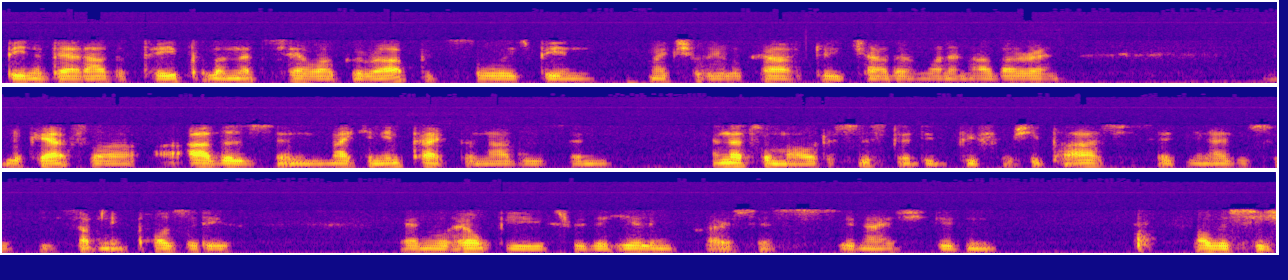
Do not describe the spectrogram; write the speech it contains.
been about other people, and that's how I grew up. It's always been make sure you look after each other and one another, and look out for others and make an impact on others. And and that's what my older sister did before she passed. She said, you know, this will be something positive and will help you through the healing process. You know, she didn't. Obviously,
